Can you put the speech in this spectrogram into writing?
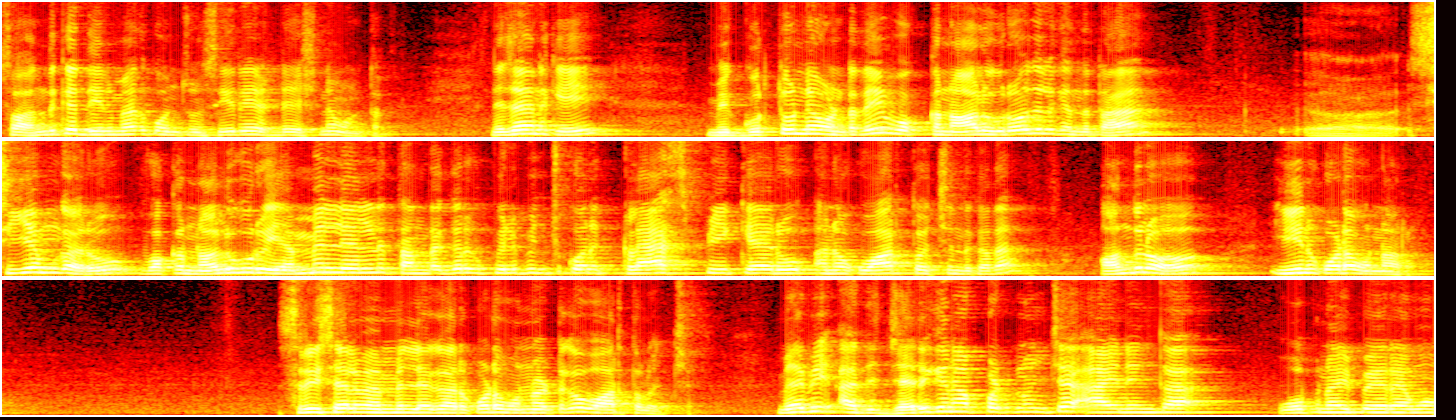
సో అందుకే దీని మీద కొంచెం సీరియస్ డేషనే ఉంటుంది. నిజానికి మీకు గుర్తుండే ఉంటుంది ఒక్క నాలుగు రోజుల కిందట సీఎం గారు ఒక నలుగురు ఎమ్మెల్యేలని తన దగ్గరకు పిలిపించుకొని క్లాస్ పీకారు అని ఒక వార్త వచ్చింది కదా అందులో ఈయన కూడా ఉన్నారు. శ్రీశైలం ఎమ్మెల్యే గారు కూడా ఉన్నట్టుగా వార్తలు వచ్చాయి. మేబీ అది జరిగినప్పటి నుంచే ఆయన ఇంకా ఓపెన్ అయిపోయారేమో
